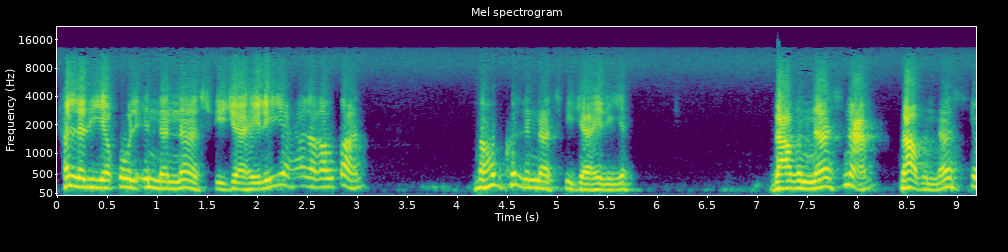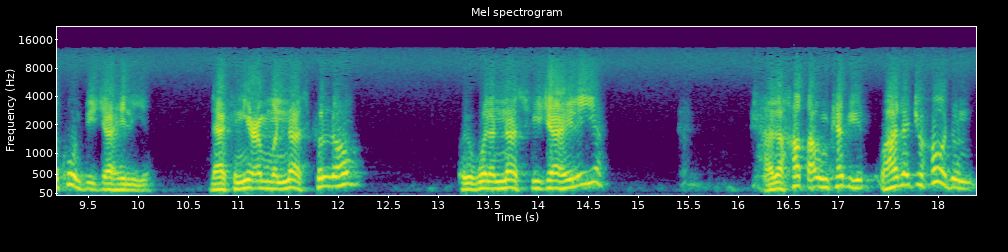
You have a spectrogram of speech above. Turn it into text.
فالذي يقول إن الناس في جاهلية هذا غلطان. ما هم كل الناس في جاهلية؟ بعض الناس نعم بعض الناس يكون في جاهلية لكن يعم الناس كلهم ويقول الناس في جاهلية هذا خطأ كبير وهذا جحود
